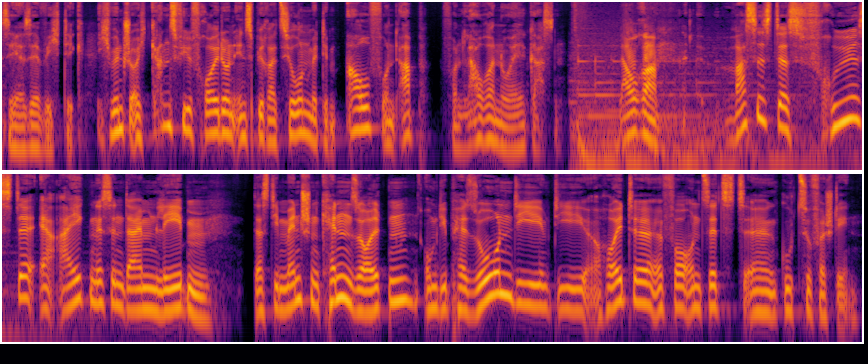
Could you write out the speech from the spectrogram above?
sehr, sehr wichtig. Ich wünsche euch ganz viel Freude und Inspiration mit dem Auf und Ab von Laura Noel Gassen. Laura, was ist das früheste Ereignis in deinem Leben, das die Menschen kennen sollten, um die Person, die, die heute vor uns sitzt, äh, gut zu verstehen?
